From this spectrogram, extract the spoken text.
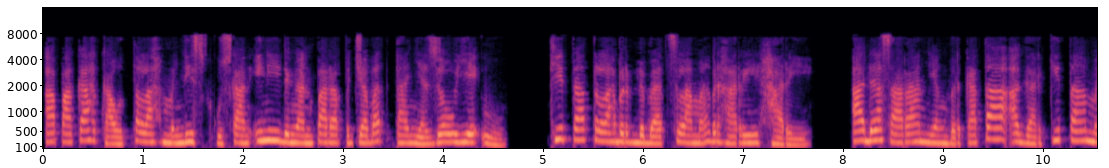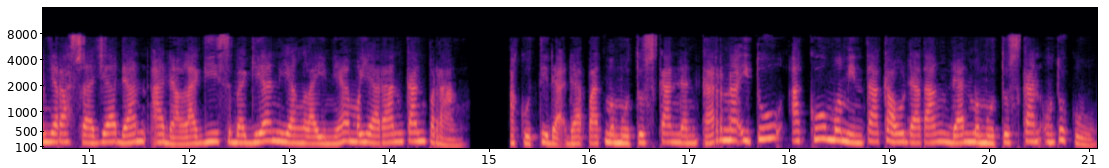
Apakah kau telah mendiskuskan ini dengan para pejabat tanya Zhou Yeu? Kita telah berdebat selama berhari-hari. Ada saran yang berkata agar kita menyerah saja dan ada lagi sebagian yang lainnya menyarankan perang aku tidak dapat memutuskan dan karena itu aku meminta kau datang dan memutuskan untukku.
